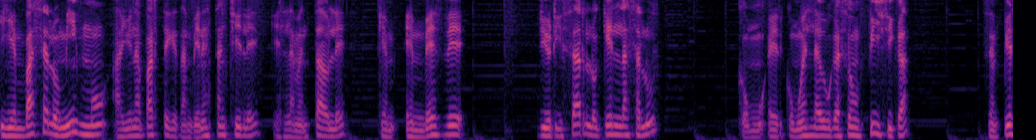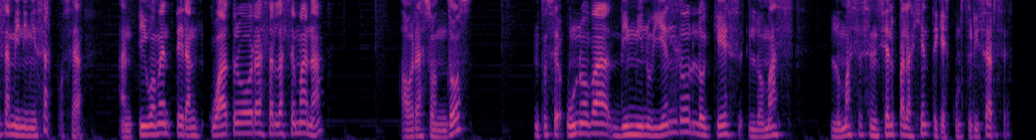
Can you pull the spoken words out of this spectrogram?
Y en base a lo mismo, hay una parte que también está en Chile, que es lamentable, que en vez de priorizar lo que es la salud, como, eh, como es la educación física, se empieza a minimizar. O sea, antiguamente eran cuatro horas a la semana, ahora son dos. Entonces uno va disminuyendo lo que es lo más, lo más esencial para la gente, que es culturizarse,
